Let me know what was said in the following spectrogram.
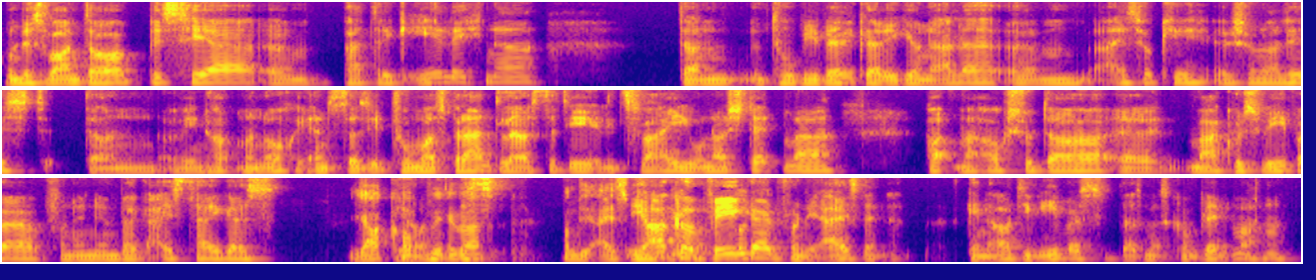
Und es waren da bisher ähm, Patrick Ehlechner, dann Tobi Welker, regionaler ähm, Eishockey-Journalist. Dann, wen hat man noch? Ernst, also Thomas Brandl aus der DL2, Jonas Stettmer, hat man auch schon da äh, Markus Weber von den Nürnberg Ice Tigers. Jakob ja, Weber von den Eisbären. Jakob Weber von den Eisbären. Genau, die Webers, dass wir es komplett machen.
